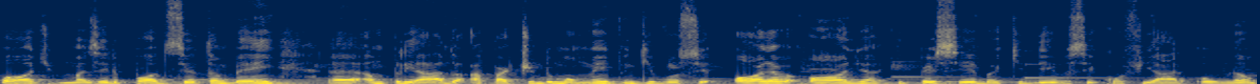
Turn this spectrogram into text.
Pode, mas ele pode ser também é, ampliado a partir do momento em que você olha, olha e perceba que deva se confiar ou não.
